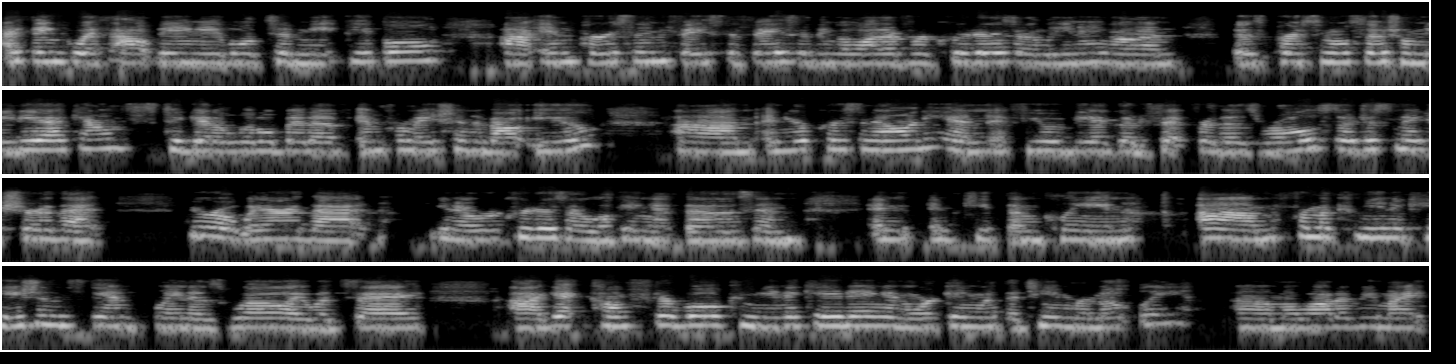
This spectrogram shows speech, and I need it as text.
I think without being able to meet people uh, in person, face to face, I think a lot of recruiters are leaning on those personal social media accounts to get a little bit of information about you um, and your personality and if you would be a good fit for those roles. So just make sure that you're aware that you know recruiters are looking at those and and and keep them clean. Um, from a communication standpoint as well i would say uh, get comfortable communicating and working with a team remotely. Um, a lot of you might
